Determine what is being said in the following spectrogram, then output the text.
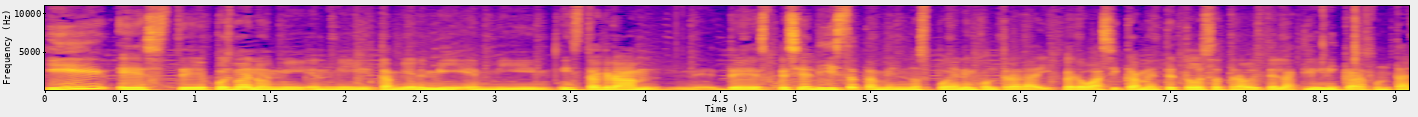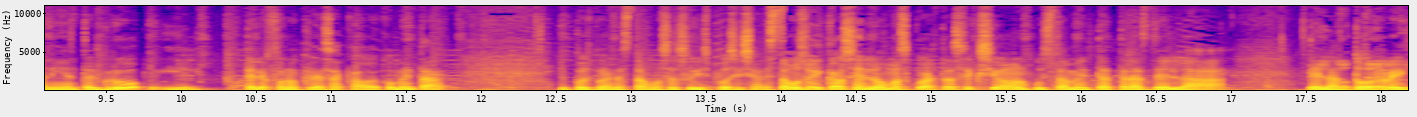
Y este, pues bueno, en mi, en mi, también en mi, en mi Instagram de especialista también nos pueden encontrar ahí. Pero básicamente todo es a través de la clínica de Fontani Dental Group y el teléfono que les acabo de comentar. Y pues bueno, estamos a su disposición. Estamos ubicados en Lomas Cuarta Sección, justamente atrás de la, de la torre.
